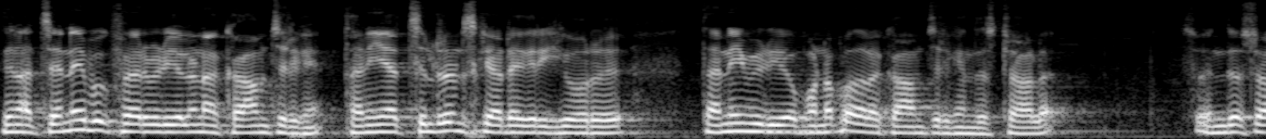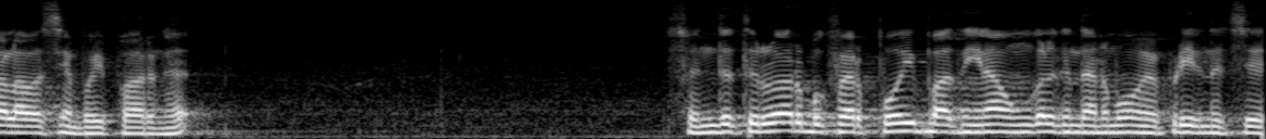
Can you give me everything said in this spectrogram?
இது நான் சென்னை புக் ஃபேர் வீடியோவில் நான் காமிச்சிருக்கேன். தனியாக சில்ட்ரன்ஸ் கேட்டகரிக்கு ஒரு தனி வீடியோ பண்ணப்போ அதில் காமிச்சிருக்கேன் இந்த ஸ்டாலை. ஸோ இந்த ஸ்டால் அவசியம் போய் பாருங்கள் ஸோ இந்த திருவாரூர் புக் ஃபேர் போய் பார்த்தீங்கன்னா உங்களுக்கு இந்த அனுபவம் எப்படி இருந்துச்சு?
